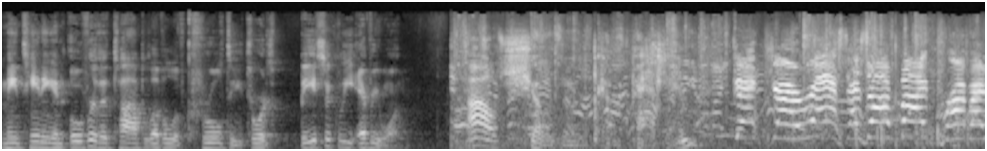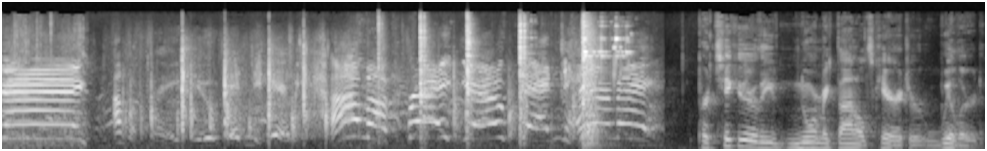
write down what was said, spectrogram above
maintaining an over the top level of cruelty towards basically everyone. I'll show you compassion. Get your asses off my property! I'm afraid you didn't hear me. I'm afraid you didn't hear me! particularly Norm Macdonald's character, Willard,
